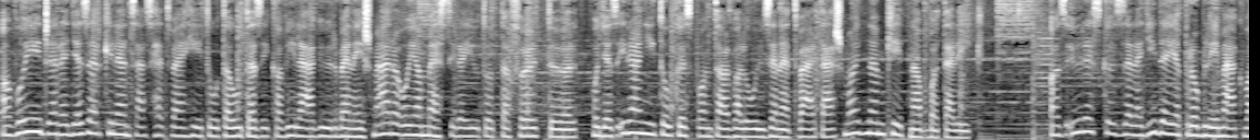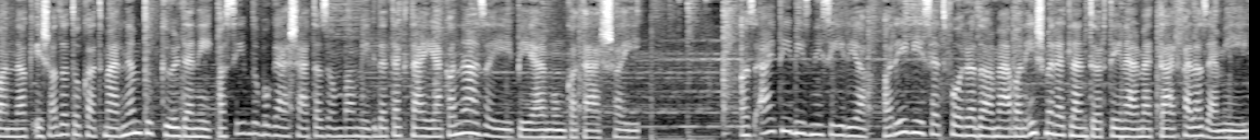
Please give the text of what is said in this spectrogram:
A Voyager egy 1977 óta utazik a világűrben és mára olyan messzire jutott a Földtől, hogy az irányító központtal való üzenetváltás majdnem két napba telik. Az űreszközzel egy ideje problémák vannak és adatokat már nem tud küldeni, a szívdobogását azonban még detektálják a NASA EPL munkatársai. Az IT Business írja, a régészet forradalmában ismeretlen történelmet tár fel az EMI.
